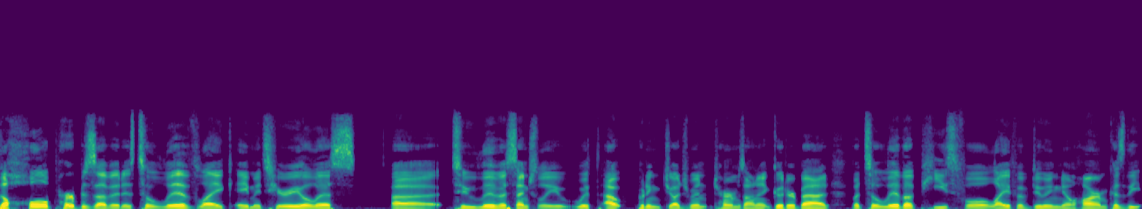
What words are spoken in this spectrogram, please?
the whole purpose of it is to live like a materialist. Uh, to live essentially without putting judgment terms on it, good or bad, but to live a peaceful life of doing no harm. Because the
